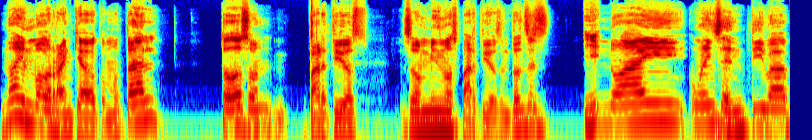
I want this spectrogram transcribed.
no hay un modo rankeado como tal. Todos son partidos, son mismos partidos. Entonces. y, no hay una incentiva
